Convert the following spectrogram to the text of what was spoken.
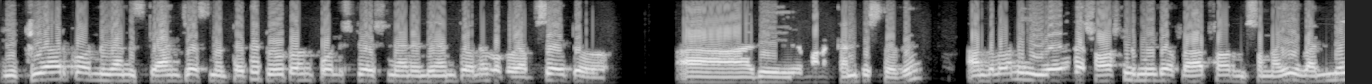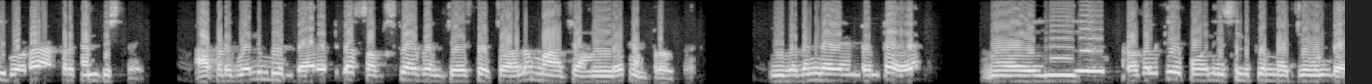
ఈ క్యూఆర్ కోడ్ని కానీ స్కాన్ చేసినట్టయితే టూ టౌన్ పోలీస్ స్టేషన్ అనే నేమ్తోనే ఒక వెబ్సైట్ అది మనకు కనిపిస్తుంది. అందులోని ఏదైతే సోషల్ మీడియా ప్లాట్ఫామ్స్ ఉన్నాయి ఇవన్నీ కూడా అక్కడ కనిపిస్తాయి. అక్కడికి వెళ్ళి మీరు డైరెక్ట్గా సబ్స్క్రైబ్ అని చేస్తే చాలు మా ఛానల్లోకి ఎంటర్ అవుతారు. ఈ విధంగా ఏంటంటే ఈ ప్రజలకి పోలీసులకి మధ్య ఉండే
